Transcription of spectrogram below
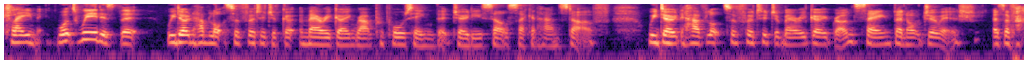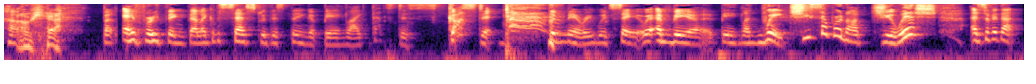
claiming. What's weird is that we don't have lots of footage of go- Mary going around purporting that Jody sells secondhand stuff. We don't have lots of footage of Mary going around saying they're not Jewish as a fact. oh yeah But everything, they're like obsessed with this thing of being like, that's disgusting. that Mary would say, and Mia being like, wait, she said we're not Jewish? And stuff like that.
